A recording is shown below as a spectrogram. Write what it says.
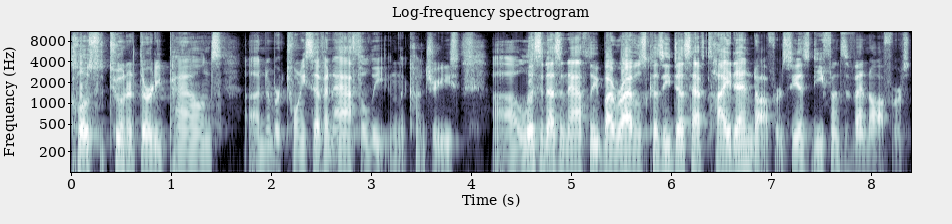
close to 230 pounds, uh, number 27 athlete in the country. He's uh, listed as an athlete by rivals because he does have tight end offers. He has defensive end offers.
